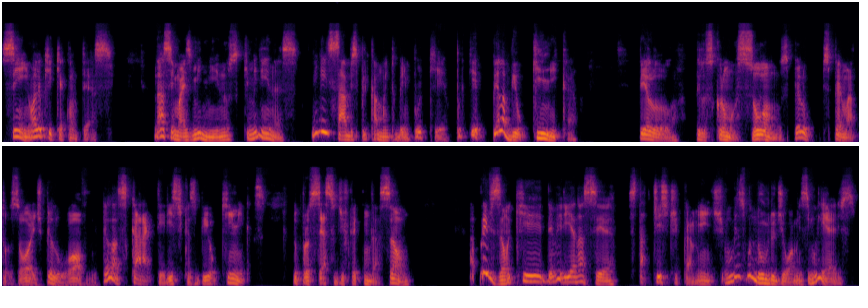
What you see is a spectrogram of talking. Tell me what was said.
Sim, olha o que, que acontece. Nascem mais meninos que meninas. Ninguém sabe explicar muito bem por quê. Porque pela bioquímica, pelo pelos cromossomos, pelo espermatozoide, pelo óvulo, pelas características bioquímicas do processo de fecundação, a previsão é que deveria nascer, estatisticamente, o mesmo número de homens e mulheres.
